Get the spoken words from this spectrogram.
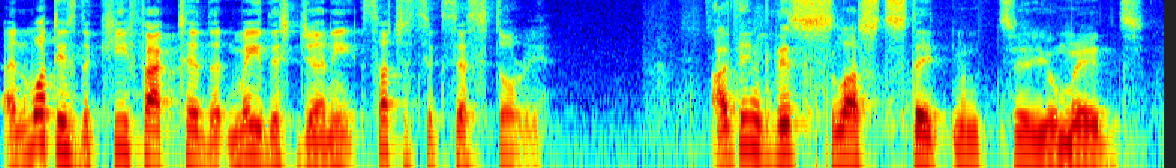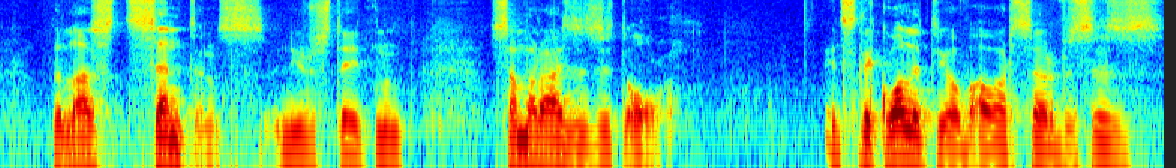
and what is the key factor that made this journey such a success story? I think this last statement uh, you made, the last sentence in your statement, summarizes it all. It's the quality of our services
